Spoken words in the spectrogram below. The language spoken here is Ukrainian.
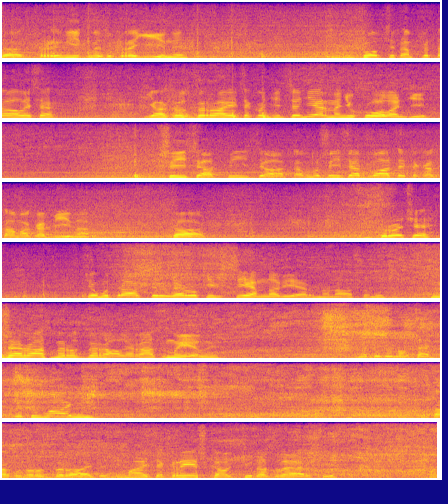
Так, привіт ми з України. Хлопці там питалися, як розбирається кондиціонер на Нью-Холланді. 60-50, там воно 60-20 така сама кабіна. Так. Коротше, цьому трактору вже років 7, мабуть, нашому. Вже раз ми розбирали, раз мили. Ми тут воно все видуваємо. Отак воно розбирається. Знімається кришка отсюда зверху.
